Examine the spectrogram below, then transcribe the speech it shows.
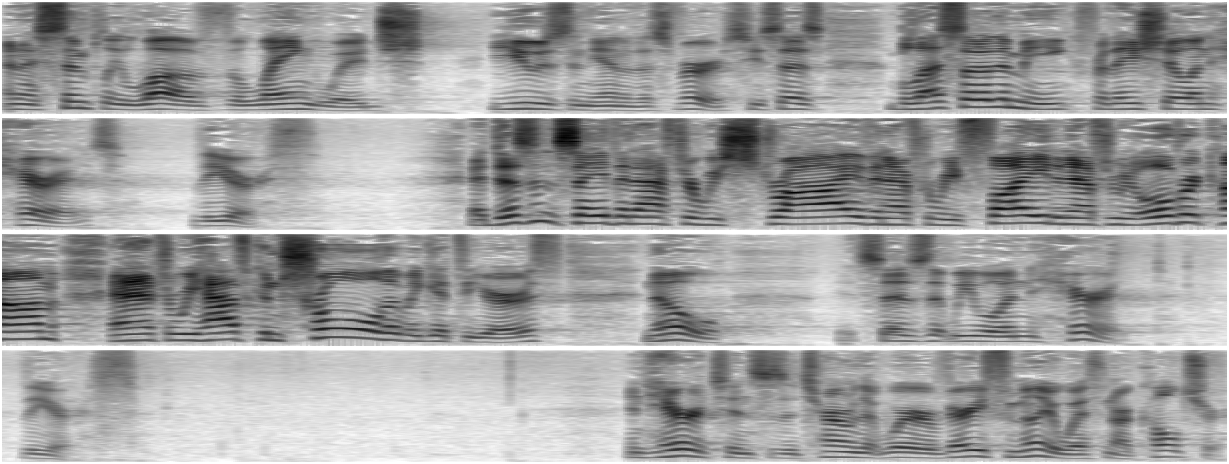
And I simply love the language used in the end of this verse. He says, Blessed are the meek, for they shall inherit the earth. It doesn't say that after we strive and after we fight and after we overcome and after we have control that we get the earth. No, it says that we will inherit the earth. Inheritance is a term that we're very familiar with in our culture.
